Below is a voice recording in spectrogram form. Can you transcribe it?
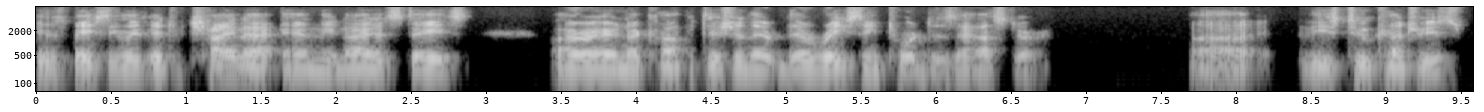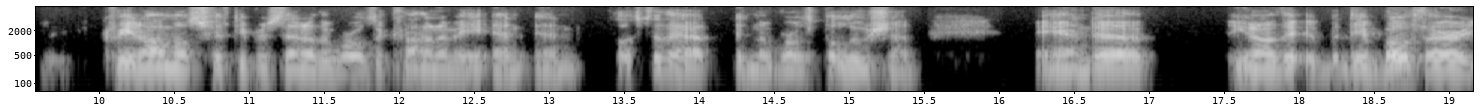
is basically it, China and the United States are in a competition. They're they're racing toward disaster. Uh, these two countries create almost fifty percent of the world's economy, and and close to that in the world's pollution. And uh, you know they, they both are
